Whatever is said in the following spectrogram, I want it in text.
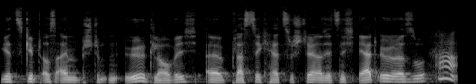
jetzt gibt, aus einem bestimmten Öl, glaube ich, äh, Plastik herzustellen. Also jetzt nicht Erdöl oder so. Ah.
